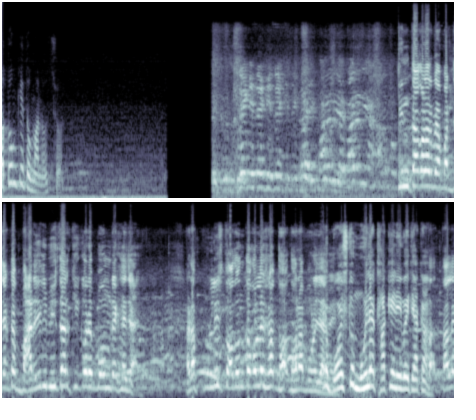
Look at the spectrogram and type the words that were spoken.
আতঙ্কিত মানুষজন। চিন্তা করার ব্যাপার যে একটা বাড়ির ভিতর কি করে বোম রেখে যায়। একটা পুলিশ তদন্ত করলে সব ধরা পড়ে যাবে। বয়স্ক মহিলা থাকে এই বাড়িতে একা? তাহলে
